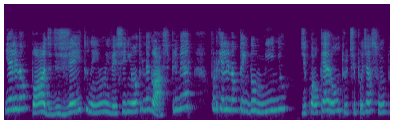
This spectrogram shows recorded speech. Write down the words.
E ele não pode de jeito nenhum investir em outro negócio. Primeiro, porque ele não tem domínio de qualquer outro tipo de assunto.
